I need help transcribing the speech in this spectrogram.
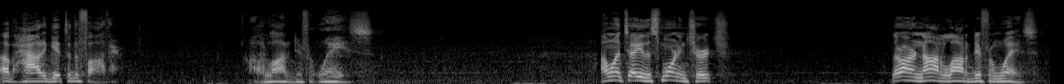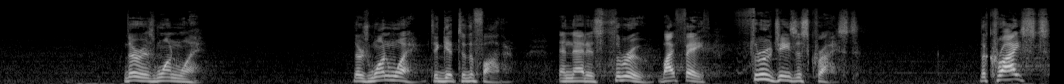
of how to get to the Father. a lot of different ways. I want to tell you this morning, church, there are not a lot of different ways. There is one way. There's one way to get to the Father, and that is through, by faith, through Jesus Christ. The Christ,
